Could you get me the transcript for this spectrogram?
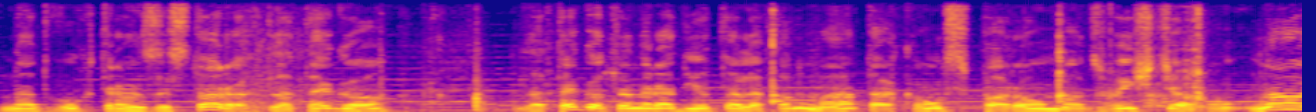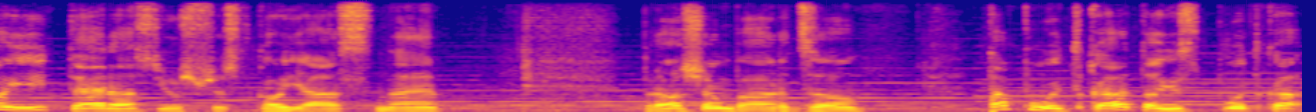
na dwóch tranzystorach, dlatego, dlatego ten radiotelefon ma taką sporą moc wyjściową. No i teraz już wszystko jasne. Proszę bardzo. Ta płytka to jest płytka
